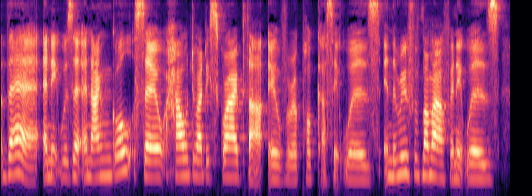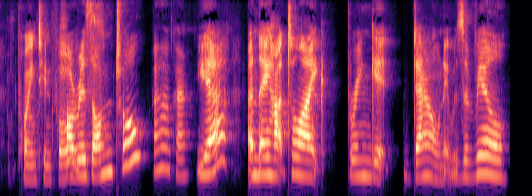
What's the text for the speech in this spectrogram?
there, and it was at an angle. So how do I describe that over a podcast? It was in the roof of my mouth, and it was Pointing forward. horizontal. Oh, okay. Yeah, and they had to like bring it down. It was a real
